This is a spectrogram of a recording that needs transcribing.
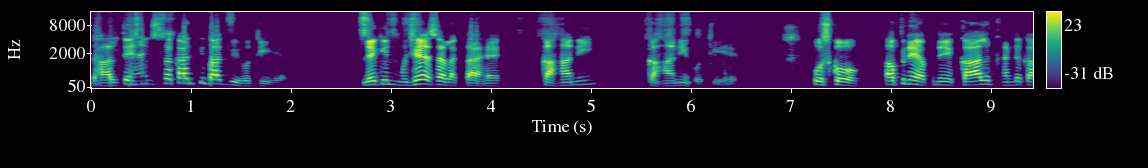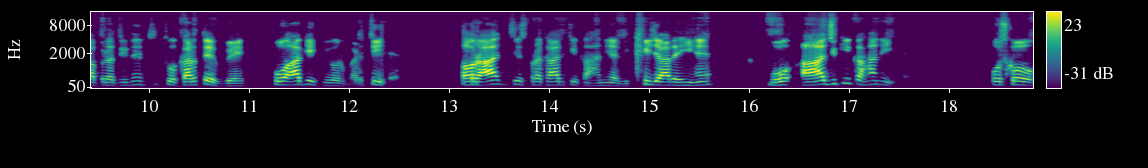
ढालते हैं, इस प्रकार की बात भी होती है। लेकिन मुझे ऐसा लगता है, कहानी कहानी होती है। उसको अपने अपने कालखंड का प्रतिनिधित्व करते हुए वो आगे की ओर बढ़ती है। और आज जिस प्रकार की कहानियाँ लिखी जा रही हैं, वो आज की कहानी है। उसको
